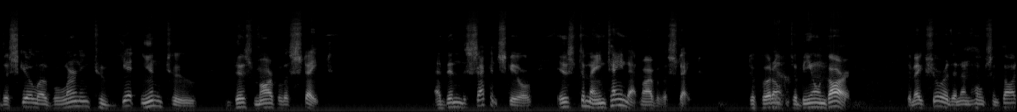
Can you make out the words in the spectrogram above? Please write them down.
the skill of learning to get into this marvelous state. And then the second skill is to maintain that marvelous state, to put on, yeah. to be on guard, to make sure that unwholesome thoughts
